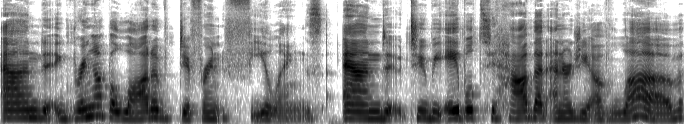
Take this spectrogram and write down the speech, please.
and bring up a lot of different feelings. And to be able to have that energy of love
